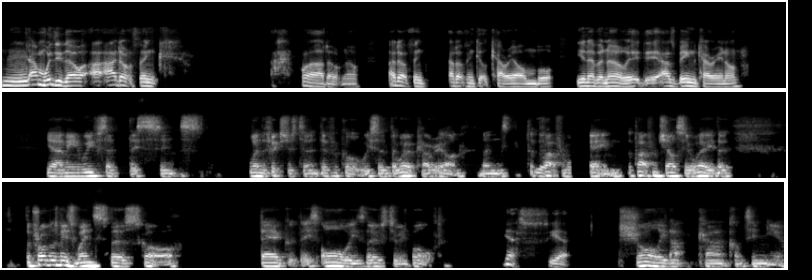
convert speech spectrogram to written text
Mm, I'm with you though. I, I don't think. Well, I don't know. I don't think. I don't think it'll carry on, but you never know. It, it has been carrying on. Yeah, I mean, we've said this since when the fixtures turned difficult. We said they won't carry on, and apart Yeah. from game, apart from Chelsea away, the the problem is when Spurs score, they're good. It's always those two involved. Yes. Yeah. Surely that can't continue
